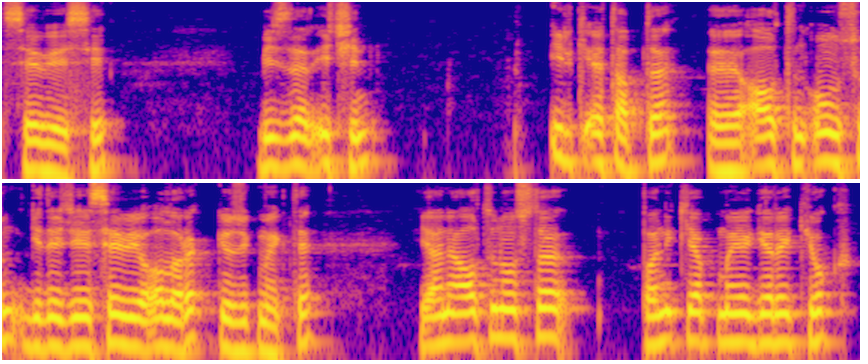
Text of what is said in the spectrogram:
seviyesi bizler için ilk etapta e, altın onsun gideceği seviye olarak gözükmekte. Yani altın onsta panik yapmaya gerek yok.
